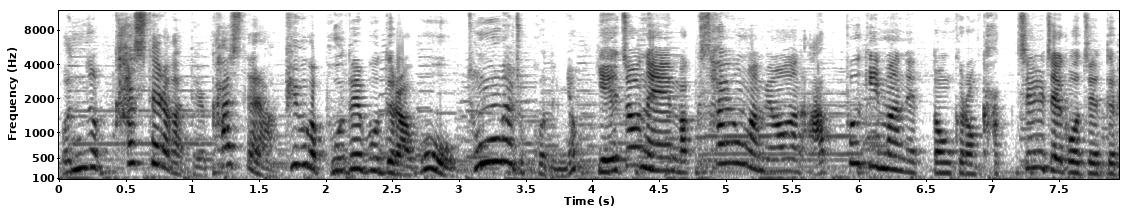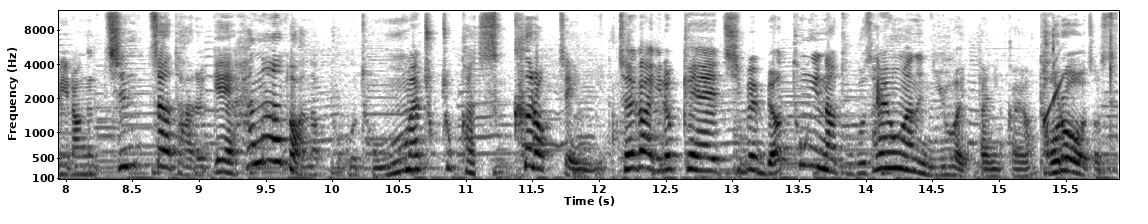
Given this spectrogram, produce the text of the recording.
완전 카스테라 같아요. 카스테라. 피부가 보들보들하고 정말 좋 거든요. 예전에 막 사용하면 아프기만 했던 그런 각질 제거제들이랑은 진짜 다르게 하나도 안 아프고 정말 촉촉한 스크럽제입니다. 제가 이렇게 집에 몇 통이나 두고 사용하는 이유가 있다니까요. 더러워졌어.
